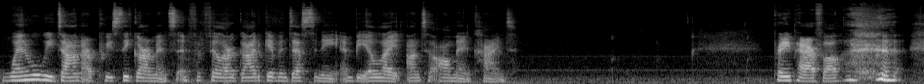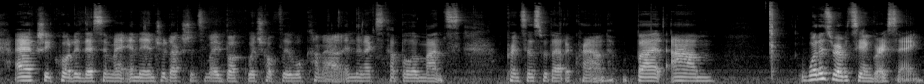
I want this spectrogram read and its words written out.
When will we don our priestly garments and fulfill our God given destiny and be a light unto all mankind? pretty powerful. I actually quoted this in my in the introduction to my book, which hopefully will come out in the next couple of months, "Princess Without a Crown." But um, what is Rebbetzin Jungreis saying?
